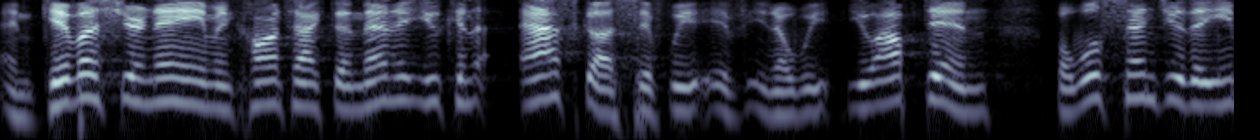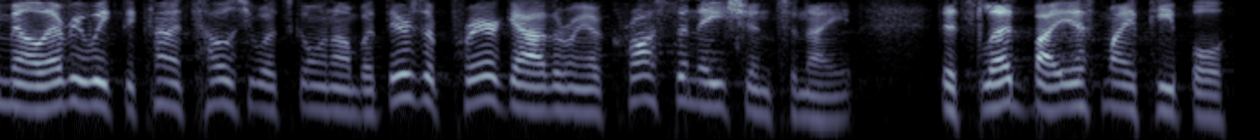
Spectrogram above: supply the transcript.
and give us your name and contact, and then you can ask us if we, if you know, we, you opt in but we'll send you the email every week that kind of tells you what's going on. But there's a prayer gathering across the nation tonight that's led by If My People.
